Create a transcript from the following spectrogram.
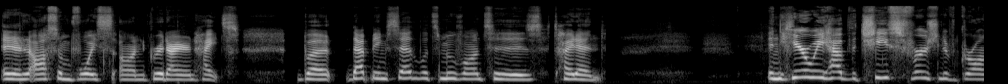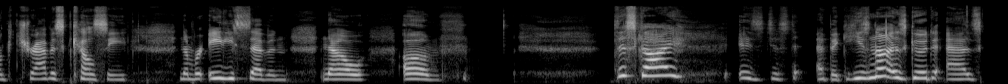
and an awesome voice on Gridiron Heights. But that being said, let's move on to his tight end. And here we have the Chiefs version of Gronk, Travis Kelce, number 87. Now, um, this guy is just epic. He's not as good as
